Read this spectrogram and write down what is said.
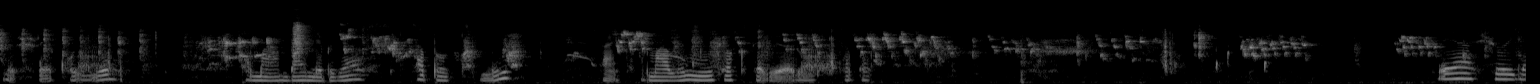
Şunu şuraya koyayım. Tamam ben de biraz kitap okuyayım. Ben kitabımı alayım. Çok seviyorum kitabı. Veya şöyle.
